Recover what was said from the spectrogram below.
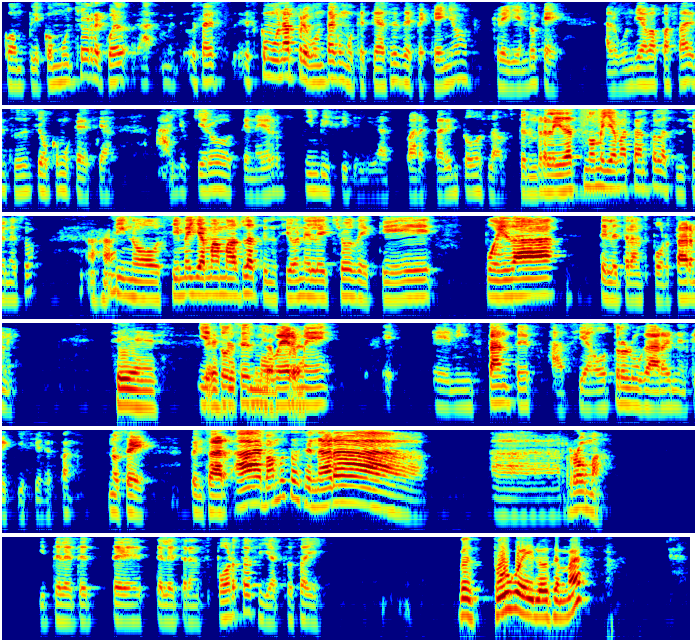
complicó mucho, recuerdo, ah, o sea, es, es como una pregunta como que te haces de pequeño, creyendo que algún día va a pasar, entonces yo como que decía, ah, yo quiero tener invisibilidad para estar en todos lados, pero en realidad no me llama tanto la atención eso, Ajá. sino sí me llama más la atención el hecho de que pueda teletransportarme Sí, es. y es entonces moverme eh, en instantes hacia otro lugar en el que quisiera estar. No sé, pensar, ah, vamos a cenar a, a Roma y tele- te, te- teletransportas y ya estás ahí. Pues tú, güey, y los demás.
